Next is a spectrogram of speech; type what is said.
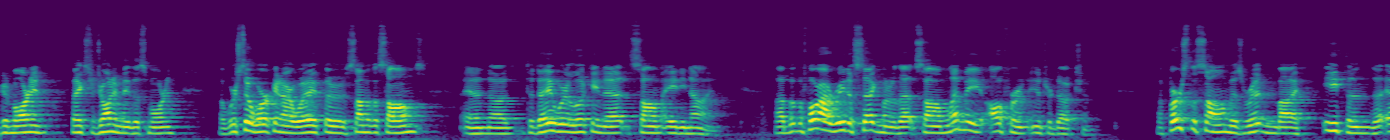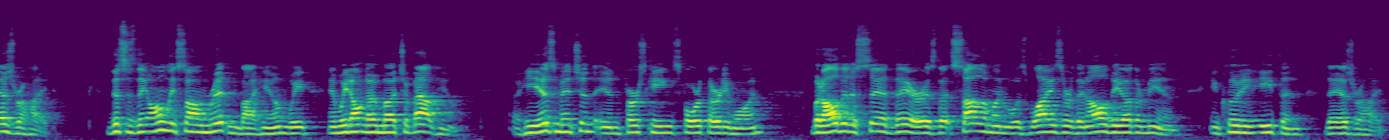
Good morning. Thanks for joining me this morning. Uh, we're still working our way through some of the Psalms, and uh, today we're looking at Psalm 89. Uh, but before I read a segment of that psalm, let me offer an introduction. Uh, first, the psalm is written by Ethan the Ezrahite. This is the only psalm written by him, we, and we don't know much about him. Uh, he is mentioned in 1 Kings 4:31, but all that is said there is that Solomon was wiser than all the other men, including Ethan the Ezrahite.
